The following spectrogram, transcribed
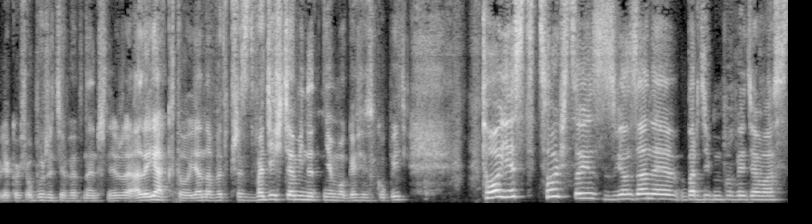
jakoś oburzycie wewnętrznie, że ale jak to? Ja nawet przez 20 minut nie mogę się skupić. To jest coś, co jest związane, bardziej bym powiedziała, z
